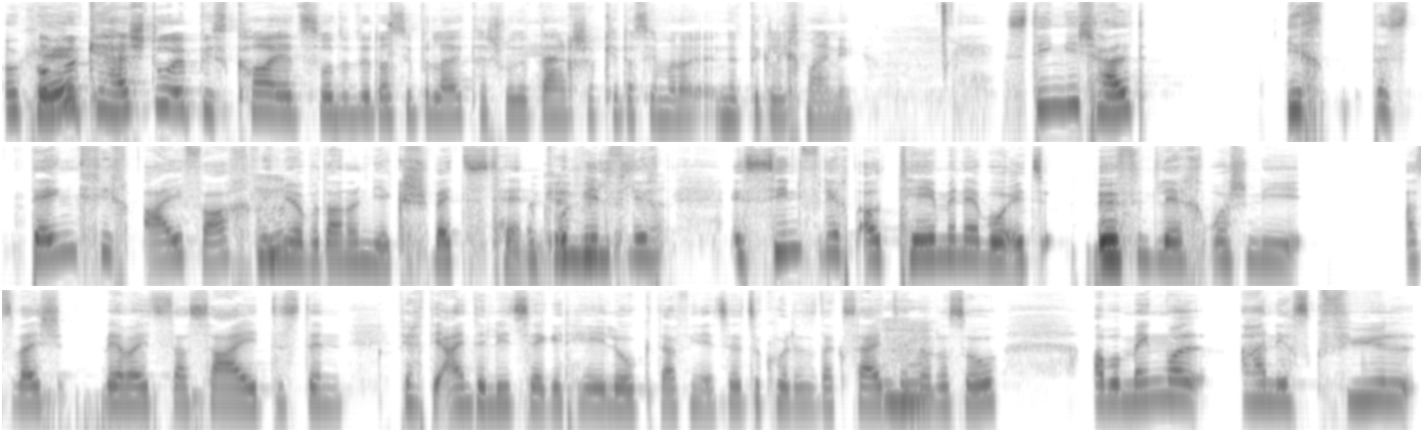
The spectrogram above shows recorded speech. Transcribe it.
Aber Okay. okay, hast du etwas gehabt, jetzt, wo du dir das überlegt hast, wo du denkst, okay, da sind wir noch nicht der gleichen Meinung? Das Ding ist halt, ich, das denke ich einfach, weil Mhm. wir aber da noch nie geschwätzt haben. Okay, Und weil vielleicht, es sind vielleicht auch Themen, die jetzt öffentlich wahrscheinlich, also weißt, wenn man jetzt das sagt, dass dann vielleicht die einen Leute sagen, hey, schau, das finde ich jetzt nicht so cool, dass sie das gesagt Mhm. oder so. Aber manchmal habe ich das Gefühl,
